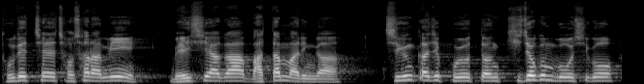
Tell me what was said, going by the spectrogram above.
도대체 저 사람이 메시아가 맞단 말인가? 지금까지 보였던 기적은 무엇이고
